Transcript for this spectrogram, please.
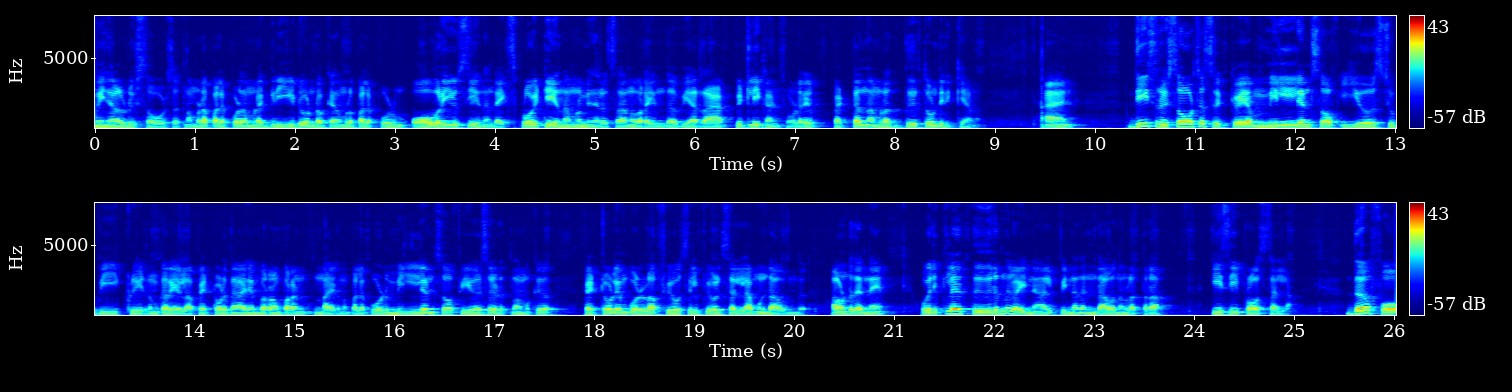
mineral resources നമ്മുടെ പലപ്പോഴും നമ്മുടെ ഗ്രീഡ് കൊണ്ടൊക്കെ നമ്മൾ പലപ്പോഴും ഓവർ യൂസ് ചെയ്യുന്നുണ്ട്. എക്സ്പ്ലോയിറ്റ് ചെയ്യുന്ന നമ്മൾ മിനറൽസ് എന്ന് പറയുന്നത് വി ആർ റാപ്പിഡ്ലി കൺസ്യൂം വളരെ പെട്ടെന്ന് നമ്മളത് തീർത്തുകൊണ്ടിരിക്കുകയാണ്. And these resources require millions of years to be create നമുക്കറിയാലോ പെട്രോളിന്റെ കാര്യം പറഞ്ഞു പറഞ്ഞിട്ടുണ്ടായിരുന്നു. പലപ്പോഴും മില്യൺസ് ഓഫ് ഇയേഴ്സ് എടുത്ത് നമുക്ക് പെട്രോളിയം പോലുള്ള ഫ്യൂസിൽ ഫ്യൂൾസ് എല്ലാം ഉണ്ടാവുന്നത്. അതുകൊണ്ട് തന്നെ ഒരിക്കലും അത് തീർന്നു കഴിഞ്ഞാൽ പിന്നെ അത് ഉണ്ടാവുന്നുള്ള അത്ര ഈസി പ്രോസസ് അല്ല. Therefore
